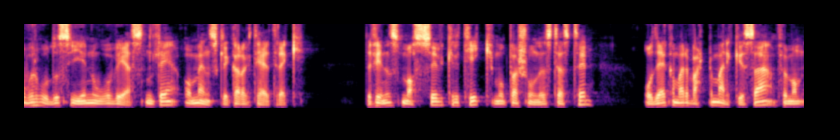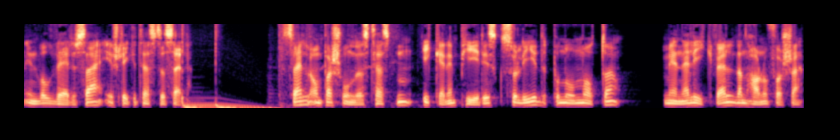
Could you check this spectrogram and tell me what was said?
overhodet sier noe vesentlig om menneskelige karaktertrekk. Det finnes massiv kritikk mot personlighetstester, og det kan være verdt å merke seg før man involverer seg i slike tester selv. Selv om personlighetstesten ikke er empirisk solid på noen måte, mener jeg likevel den har noe for seg.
